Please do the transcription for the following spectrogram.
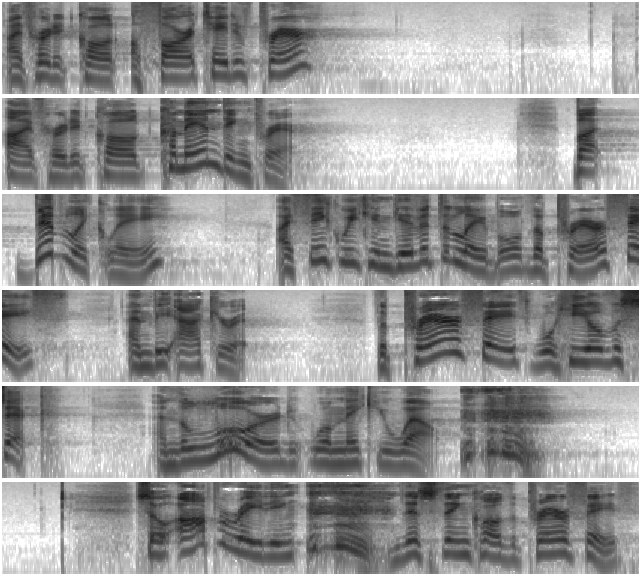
I've heard it called authoritative prayer. I've heard it called commanding prayer. But biblically, I think we can give it the label the prayer of faith and be accurate. The prayer of faith will heal the sick, and the Lord will make you well. so, operating this thing called the prayer of faith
